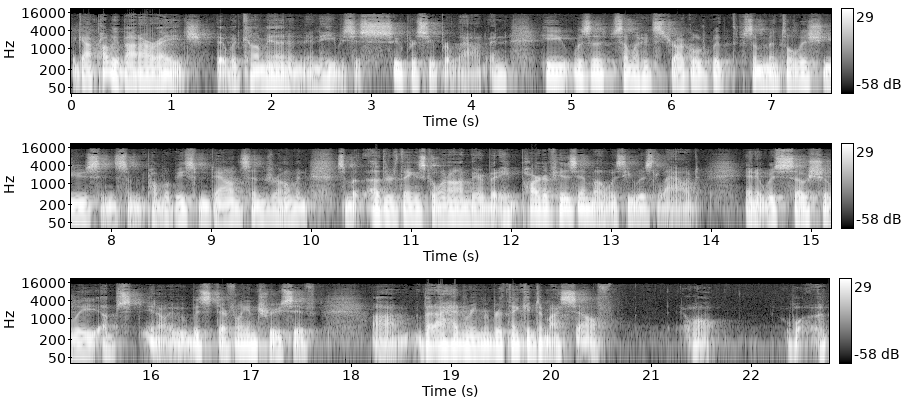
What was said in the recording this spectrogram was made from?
a guy probably about our age that would come in, and, and he was just super, super loud. And he was a, someone who'd struggled with some mental issues and some probably some Down syndrome and some other things going on there. But he, part of his mo was he was loud, and it was socially, you know, it was definitely intrusive. Um, but I had to remember thinking to myself, well, well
